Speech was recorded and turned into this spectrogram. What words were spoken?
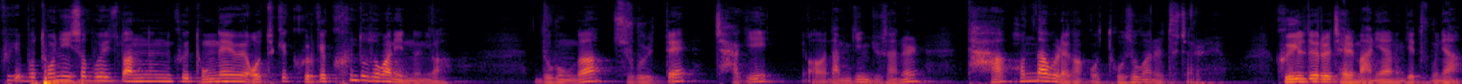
그게 뭐 돈이 있어 보이지도 않는 그 동네에 어떻게 그렇게 큰 도서관이 있는가? 누군가 죽을 때 자기 어, 남긴 유산을 다 헌납을 해갖고 도서관을 투자를 해요. 그 일들을 제일 많이 하는 게 누구냐?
